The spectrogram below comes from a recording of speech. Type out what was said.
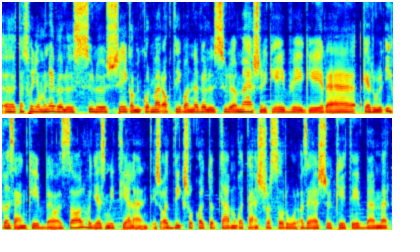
tehát hogy a nevelőszülőség, amikor már aktívan nevelőszülő a második év végére kerül igazán képbe azzal, hogy ez mit jelent, és addig sokkal több támogatásra szorul az első két évben, mert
